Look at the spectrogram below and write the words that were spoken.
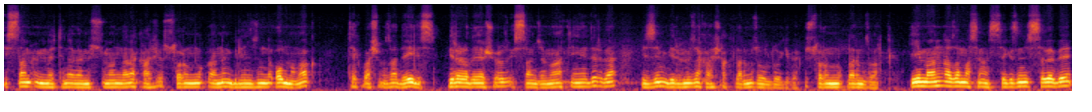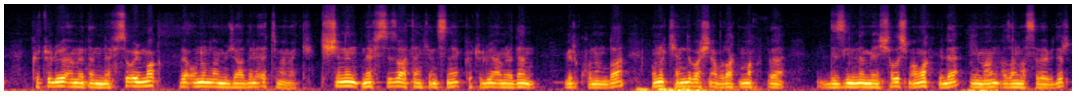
İslam ümmetine ve Müslümanlara karşı sorumluluklarının bilincinde olmamak tek başımıza değiliz. Bir arada yaşıyoruz. İslam cemaat dinidir ve bizim birbirimize karşı haklarımız olduğu gibi sorumluluklarımız var. İmanın azamasının 8. sebebi kötülüğü emreden nefsi uymak ve onunla mücadele etmemek. Kişinin nefsi zaten kendisine kötülüğü emreden bir konumda. Onu kendi başına bırakmak ve dizginlemeye çalışmamak bile imanın azalması sebebidir.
